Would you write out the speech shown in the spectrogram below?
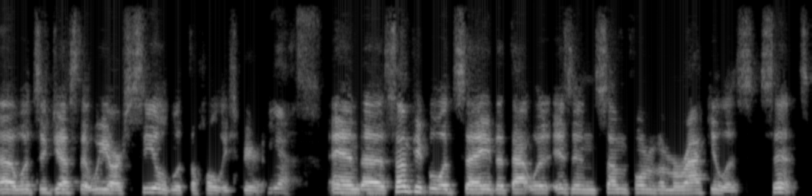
uh, would suggest that we are sealed with the Holy Spirit. Yes. And uh, some people would say that that would, is in some form of a miraculous sense.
